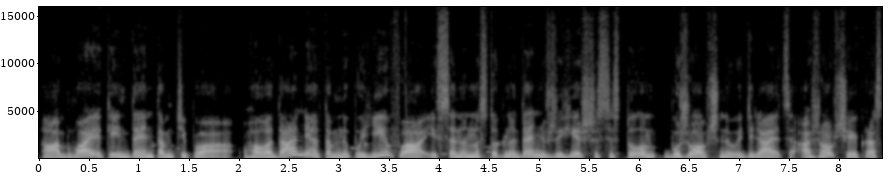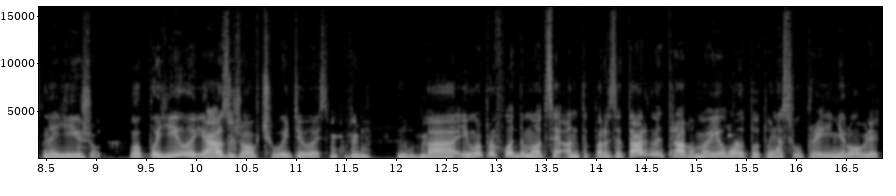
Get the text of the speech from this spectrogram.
А буває якийсь день, там, типа, голодання, там не поїв, а, і все. На наступний день вже гірше зі стулом, бо жовч не виділяється, а жовч якраз на їжу. Ми поїли і раз жовч виділилась. А, і ми проходимо цей антипаразитарний трав, ми його тут у нас в Україні роблять.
